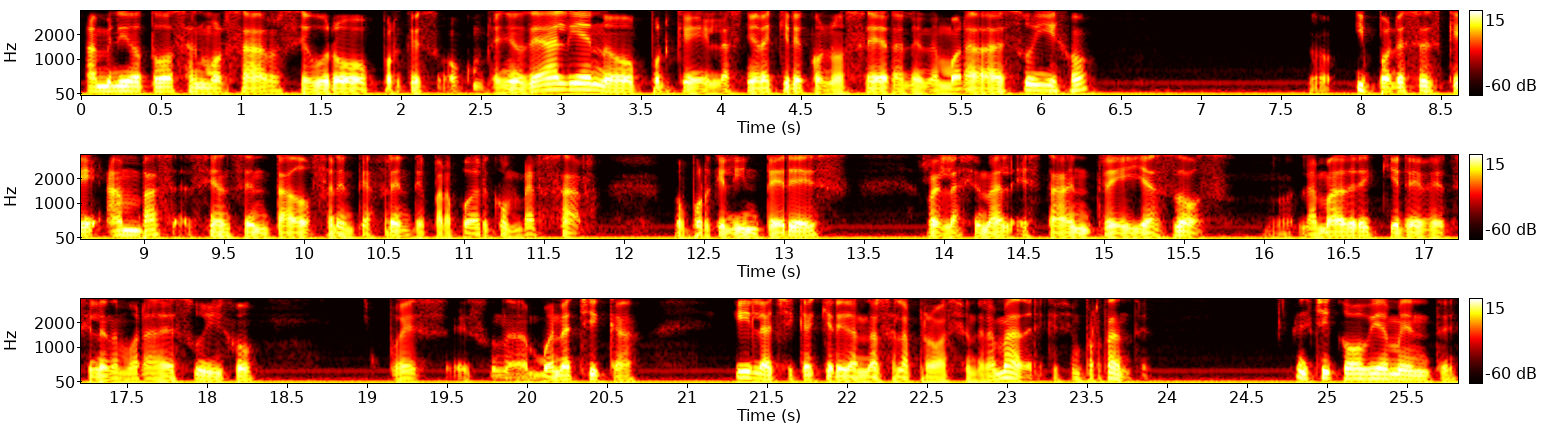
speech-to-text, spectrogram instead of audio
han venido todos a almorzar, seguro porque es o cumpleaños de alguien o porque la señora quiere conocer a la enamorada de su hijo. Y por eso es que ambas se han sentado frente a frente para poder conversar, ¿no? porque el interés relacional está entre ellas dos. La madre quiere ver si la enamorada de su hijo pues es una buena chica y la chica quiere ganarse la aprobación de la madre, que es importante. El chico obviamente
